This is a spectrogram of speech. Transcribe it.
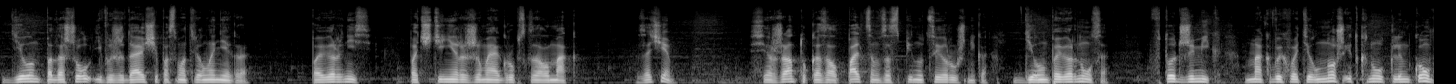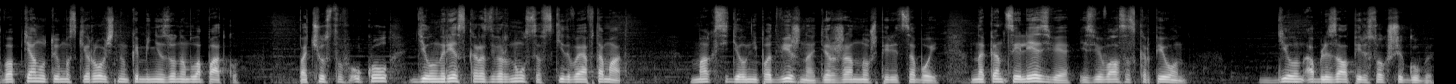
Дилан подошел и выжидающе посмотрел на негра. «Повернись», — почти не разжимая групп, сказал Мак. «Зачем?» Сержант указал пальцем за спину ЦРУшника. Дилан повернулся. В тот же миг Мак выхватил нож и ткнул клинком в обтянутую маскировочным комбинезоном лопатку. Почувствовав укол, Дилан резко развернулся, вскидывая автомат. Макс сидел неподвижно, держа нож перед собой. На конце лезвия извивался скорпион. Дилан облизал пересохшие губы.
